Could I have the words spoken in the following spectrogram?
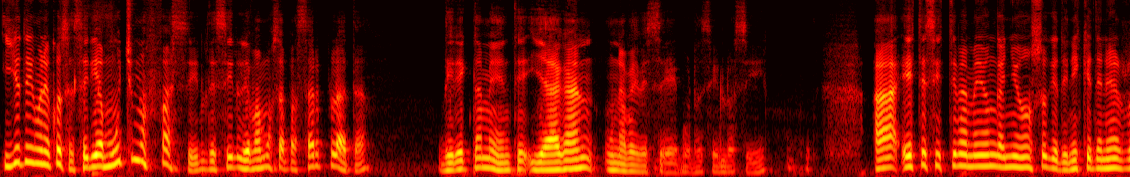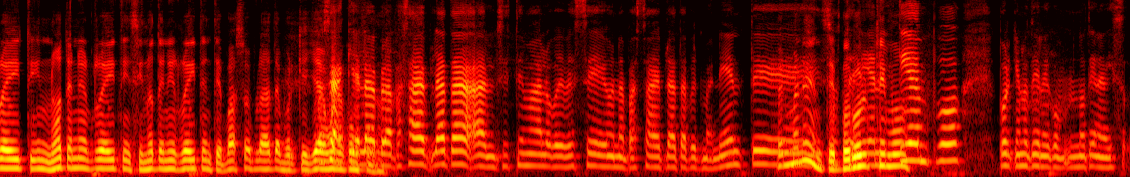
Y yo te digo una cosa, sería mucho más fácil decirle vamos a pasar plata directamente y hagan una BBC, por decirlo así, a este sistema medio engañoso que tenéis que tener rating, no tener rating, si no tenéis rating te paso plata porque ya o sea, que la, pasada de plata al sistema de los BBC es una pasada de plata permanente. Permanente, por último. tiempo, porque no tiene, no tiene avisos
